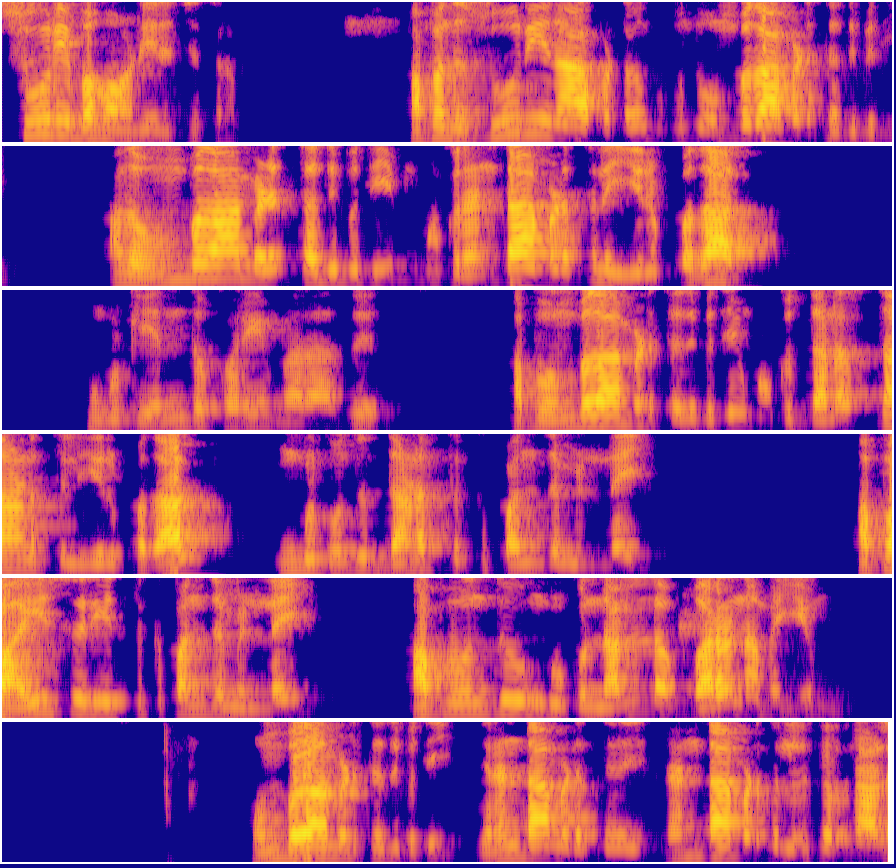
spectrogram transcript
சூரிய பகவானுடைய நட்சத்திரம். அப்ப அந்த சூரியன் வந்து ஒன்பதாம் இடத்து அதிபதி. அந்த ஒன்பதாம் இடத்து அதிபதியும் உங்களுக்கு ரெண்டாம் இடத்துல இருப்பதால் உங்களுக்கு எந்த குறையும் வராது. அப்ப ஒன்பதாம் இடத்து அதிபதி உங்களுக்கு தனஸ்தானத்தில் இருப்பதால் உங்களுக்கு வந்து தனத்துக்கு பஞ்சம் இல்லை அப்ப ஐஸ்வர்யத்துக்கு பஞ்சம் இல்லை அப்ப வந்து உங்களுக்கு நல்ல வரன் அமையும். ஒன்பதாம் இடத்து அதிபதி இரண்டாம் இடத்து இரண்டாம் இடத்துல இருக்கிறதுனால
